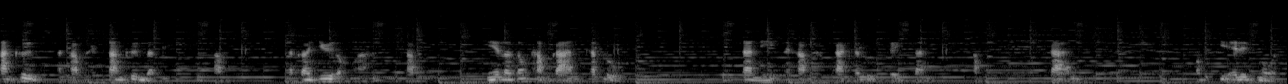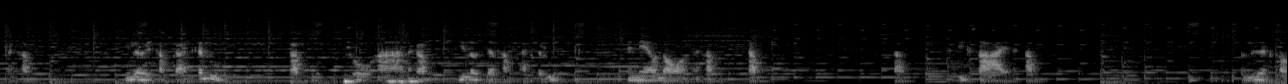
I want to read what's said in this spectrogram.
ตั้งขึ้นนะครับให้ตั้งขึ้นแบบนี้ครับ แล้วก็ยืดออกมาครับนี้เราต้องทำการคัดลูปด้านนี้นะครับการคัดลูปเซด้านครับการเข้าไปที่ edit mode นะครับ นี่เลยทำการคัดลูปครับ Ctrl R นะครับ นี่เราจะทำการคัดลูปในแนวนอนนะครับครับครับคลิกซ้ายนะครับเลื่อนเขา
